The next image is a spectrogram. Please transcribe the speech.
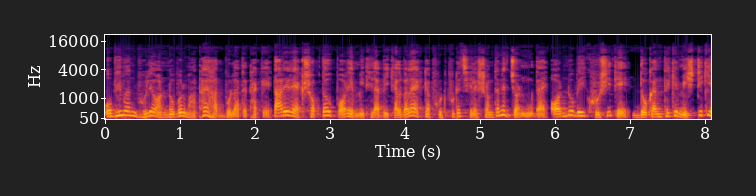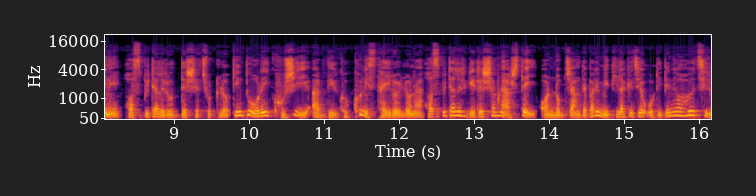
অভিমান ভুলে অর্ণবর মাথায় হাত বুলাতে থাকে। তার এর এক সপ্তাহ পরে মিথিলা বিকালবেলা একটা ফুটফুটে ছেলে সন্তানের জন্ম দেয়। অর্ণব এই খুশিতে দোকান থেকে মিষ্টি কিনে হসপিটালের উদ্দেশ্যে ছুটল। কিন্তু ওর এই খুশি আর দীর্ঘক্ষণ স্থায়ী রইল না। হসপিটালের গেটের সামনে আসতেই অর্ণব জানতে পারে মিথিলাকে যে ওটিতে নেওয়া হয়েছিল,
